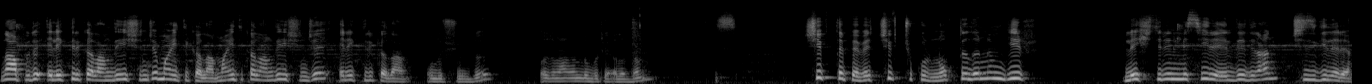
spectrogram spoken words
Ne yapıyordu? Elektrik alan değişince manyetik alan, manyetik alan değişince elektrik alan oluşuyordu. O zaman onu da buraya alalım. Çift tepe ve çift çukur noktalarının bir leştirilmesiyle elde edilen çizgileri.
